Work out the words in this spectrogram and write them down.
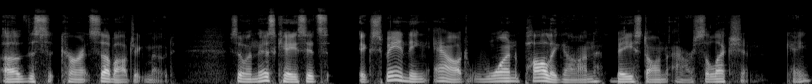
of the current subobject mode. So in this case, it's expanding out one polygon based on our selection. Okay.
